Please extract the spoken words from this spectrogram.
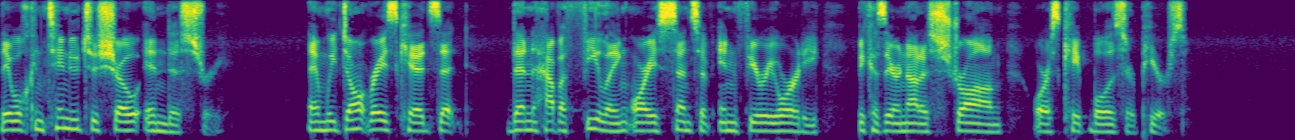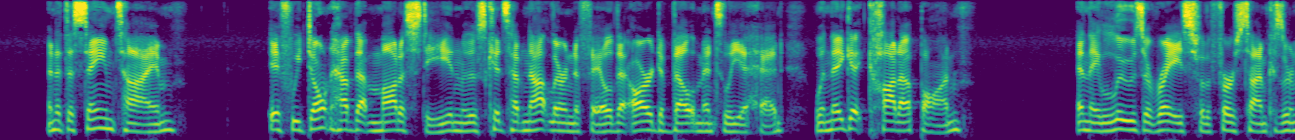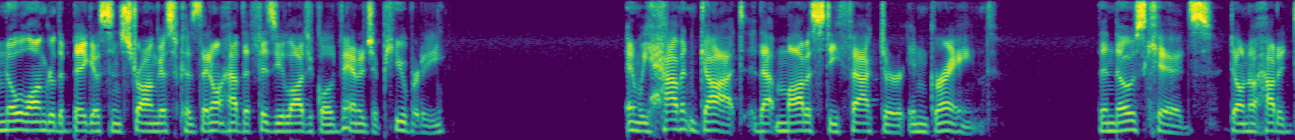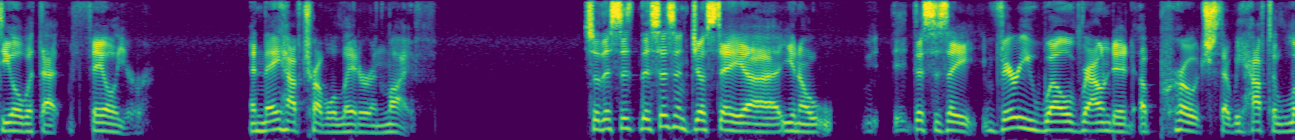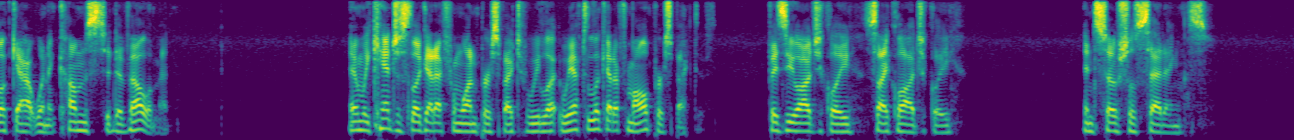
They will continue to show industry. And we don't raise kids that then have a feeling or a sense of inferiority because they are not as strong or as capable as their peers. And at the same time, if we don't have that modesty and those kids have not learned to fail that are developmentally ahead, when they get caught up on and they lose a race for the first time because they're no longer the biggest and strongest because they don't have the physiological advantage of puberty, and we haven't got that modesty factor ingrained, then those kids don't know how to deal with that failure and they have trouble later in life. So this is this isn't just a uh, you know this is a very well-rounded approach that we have to look at when it comes to development. And we can't just look at it from one perspective. We lo- we have to look at it from all perspectives. Physiologically, psychologically, in social settings.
